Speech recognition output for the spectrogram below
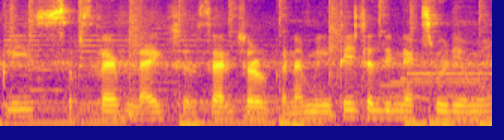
प्लीज़ सब्सक्राइब लाइक शेयर ज़रूर करना। मिलते ही जल्दी नेक्स्ट वीडियो में।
